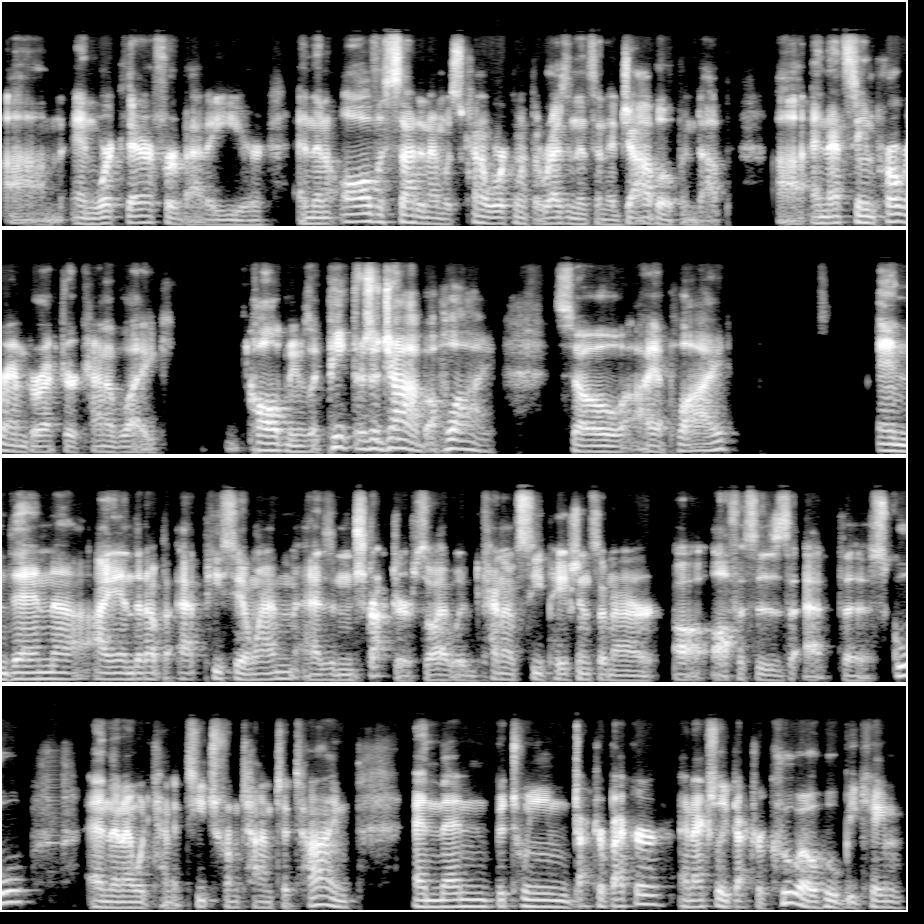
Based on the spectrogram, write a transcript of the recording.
um, and worked there for about a year. And then all of a sudden, I was kind of working with the residents, and a job opened up. Uh, and that same program director kind of like called me, was like, Pete, there's a job, apply. So I applied and then uh, I ended up at PCOM as an instructor. So I would kind of see patients in our uh, offices at the school, and then I would kind of teach from time to time. And then between Dr. Becker and actually Dr. Kuo, who became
